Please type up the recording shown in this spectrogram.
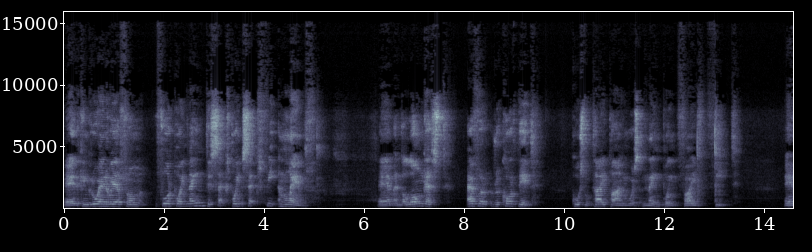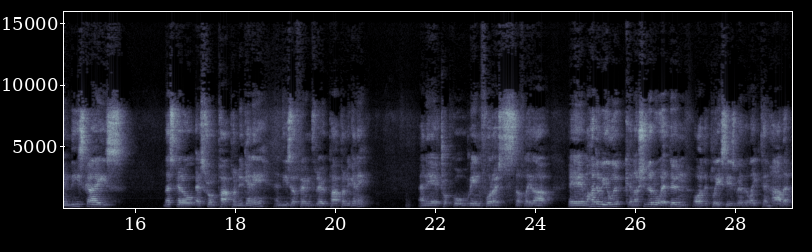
Uh, they can grow anywhere from 4.9 to 6.6 feet in length. Um, and the longest ever recorded coastal taipan was 9.5 feet. Um, these guys, this girl is from Papua New Guinea and these are found throughout Papua New Guinea and uh, tropical rainforests, stuff like that. Um, I had a wee look and I should have wrote it down, all the places where they like to inhabit.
